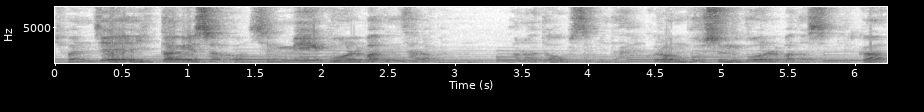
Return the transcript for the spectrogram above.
현재 이 땅에서 생명의 구원을 받은 사람은 하나도 없습니다. 그럼 무슨 구원을 받았습니까?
